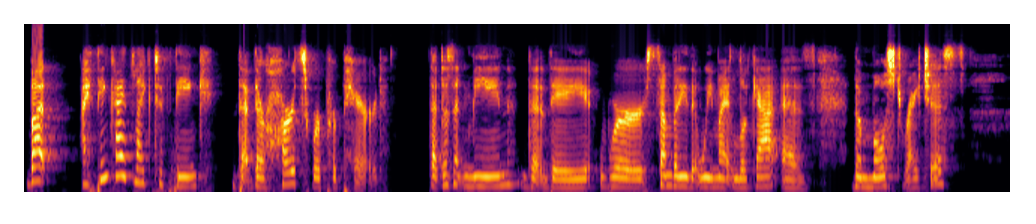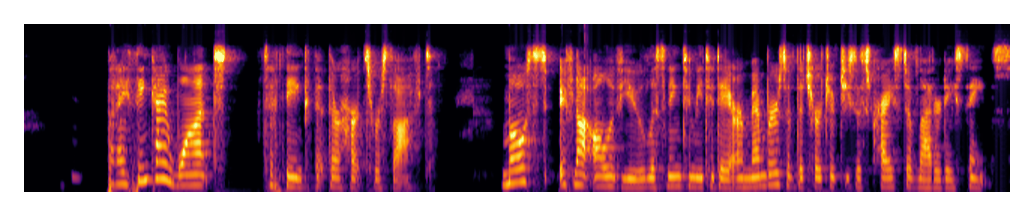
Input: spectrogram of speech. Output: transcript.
But I think I'd like to think that their hearts were prepared. That doesn't mean that they were somebody that we might look at as the most righteous, but I think I want to think that their hearts were soft. Most, if not all of you listening to me today, are members of the Church of Jesus Christ of Latter day Saints.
